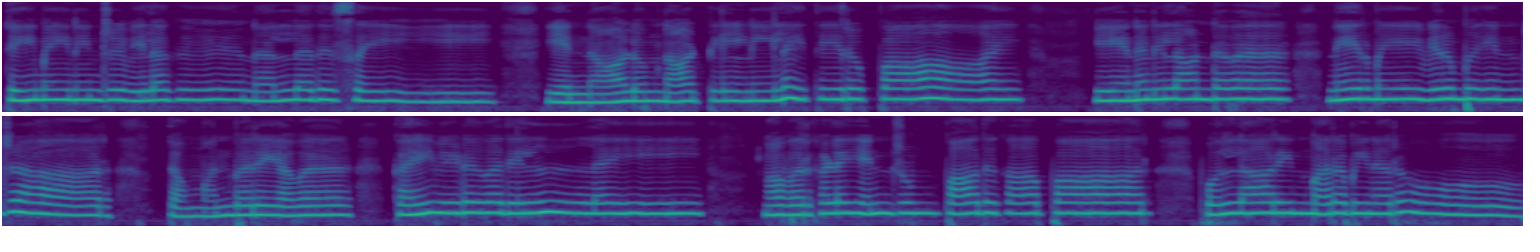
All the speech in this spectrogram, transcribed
தீமை நின்று விலகு நல்லது செய். என்னாலும் நாட்டில் நிலைத்திருப்பாய். ஏனெனில் ஆண்டவர் நேர்மையை விரும்புகின்றார். தம் அன்பரை அவர் கைவிடுவதில்லை. அவர்களை என்றும் பாதுகாப்பார். பொல்லாரின் மரபினரோ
